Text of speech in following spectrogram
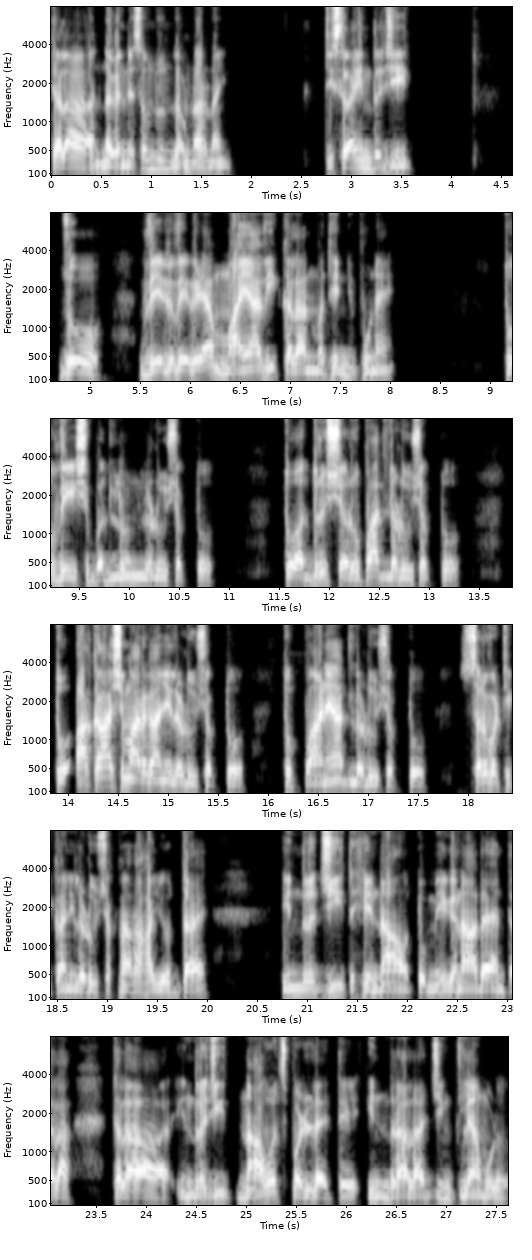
त्याला नगण्य समजून जमणार नाही. तिसरा इंद्रजीत जो वेगवेगळ्या मायावी कलांमध्ये निपुण आहे तो वेश बदलून लढू शकतो. तो अदृश्य रूपात लढू शकतो तो आकाश मार्गाने लढू शकतो तो पाण्यात लढू शकतो सर्व ठिकाणी लढू शकणारा हा योद्धा आहे. इंद्रजीत हे नाव तो मेघनाद आहे आणि त्याला त्याला इंद्रजीत नावच पडलंय ते इंद्राला जिंकल्यामुळं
